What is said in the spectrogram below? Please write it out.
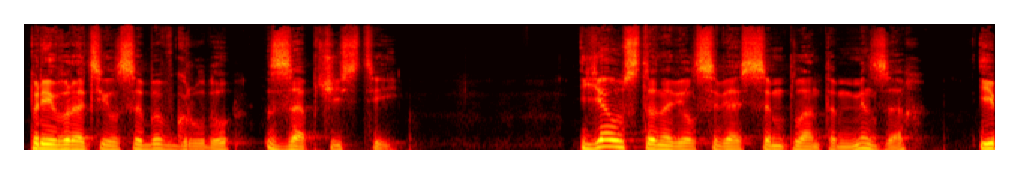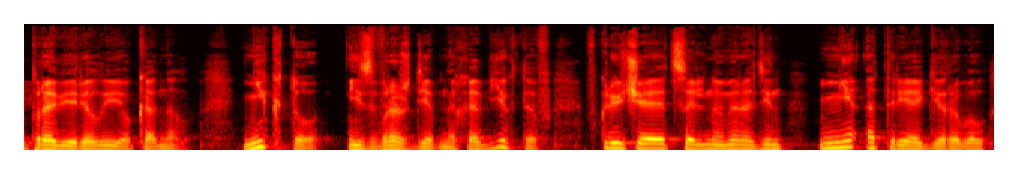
превратился бы в груду запчастей. Я установил связь с имплантом Минзах и проверил ее канал. Никто из враждебных объектов, включая цель номер один, не отреагировал,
